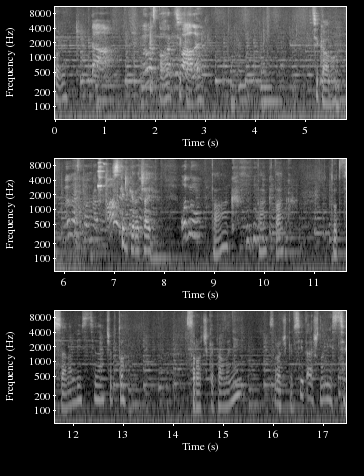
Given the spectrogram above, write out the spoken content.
Готові. Так. Ми вас пограбували. Цікаво. Ми вас пограбували. Скільки речей? Одну. Так, так, так. Тут все на місці, начебто. Сорочки, певно, ні. Сорочки всі теж на місці.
